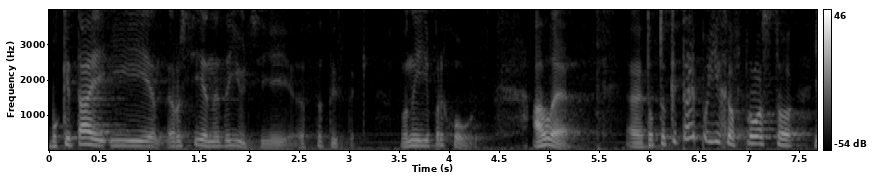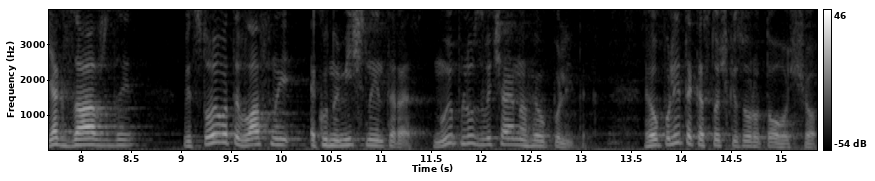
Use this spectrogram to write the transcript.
Бо Китай і Росія не дають цієї статистики, вони її приховують. Але Тобто Китай поїхав просто, як завжди, відстоювати власний економічний інтерес. Ну і плюс, звичайно, геополітика. Геополітика з точки зору того, що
